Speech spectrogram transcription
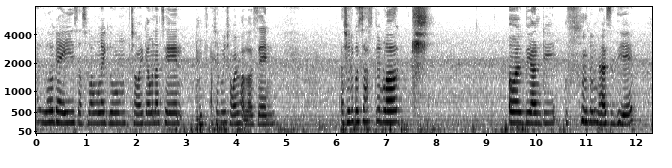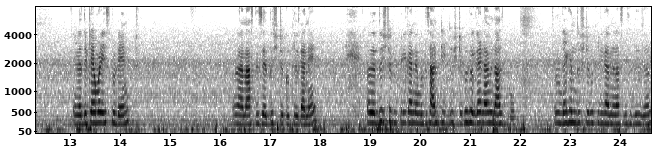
হ্যালো গাইস আসসালামু আলাইকুম সবাই কেমন আছেন? আশা করি সবাই ভালো আছেন। শুরু করছি আজকের ব্লগ আমার দুই আন্টি নাচ দিয়ে। এরা দুটোই আমার স্টুডেন্ট ওরা নাচতেছে দুষ্টু কুকিল গানে। ওদের দুষ্টু কুকিল গানে বলতেছে আন্টি দুষ্টু কুকিল গানে আমি নাচবো। দেখেন দুষ্টু কুকিল গানে নাচতেছে দুজন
